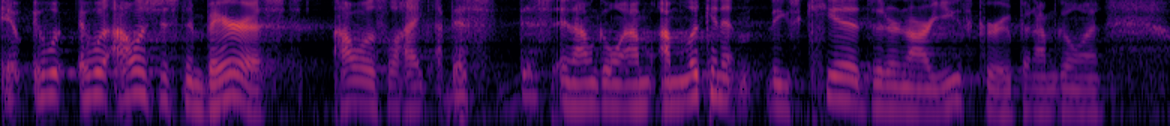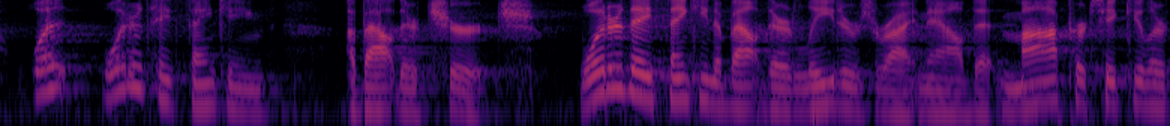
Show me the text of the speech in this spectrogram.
it, it, it, I was just embarrassed. I was like, this, this, and I'm going, I'm, I'm looking at these kids that are in our youth group and I'm going, what, what are they thinking about their church? What are they thinking about their leaders right now that my particular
